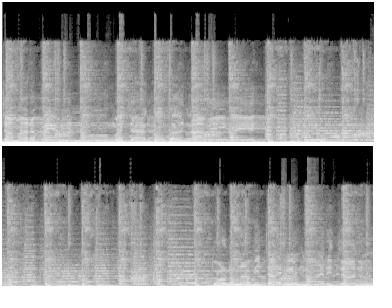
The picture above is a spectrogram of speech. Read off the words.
મજા મારા પ્રેમનું મજાક બનાવી ગઈ. થોડું ના વિચાર્યું મારી જાનું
